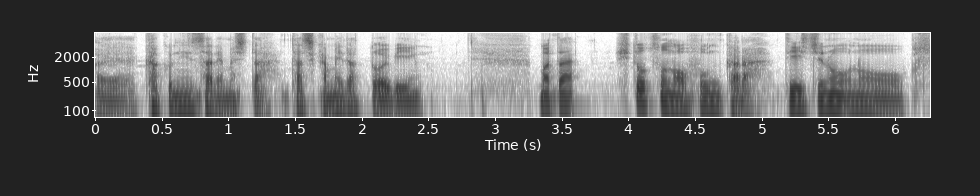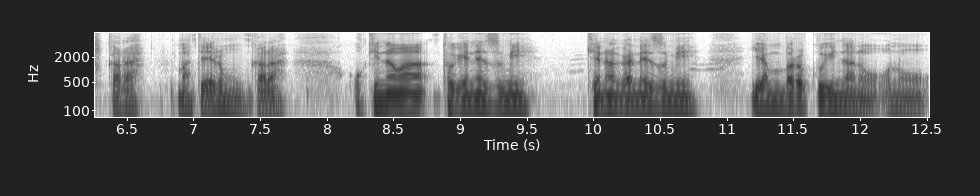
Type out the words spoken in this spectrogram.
えー、確認されました。確かめだといびんまた一つの糞からティーチののクスからマテールムンから沖縄トゲネズミケナガネズミヤンバルクイナのの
